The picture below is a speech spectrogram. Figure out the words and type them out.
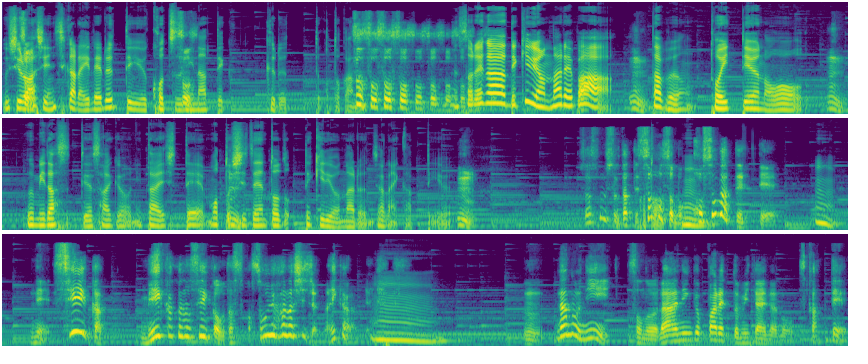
後ろ足に力入れるっていうコツになってくるってことかな。そうそうそうそうそうそうそれができるようになれば、うん、多分問いっていうのを生み出すっていう作業に対してもっと自然とできるようになるんじゃないかっていう。うん。そうそうそうだってそもそも子育てってうん。ね、成果明確な成果を出すとかそういう話じゃないからね。うん。うん、なのにそのラーニングパレットみたいなのを使って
